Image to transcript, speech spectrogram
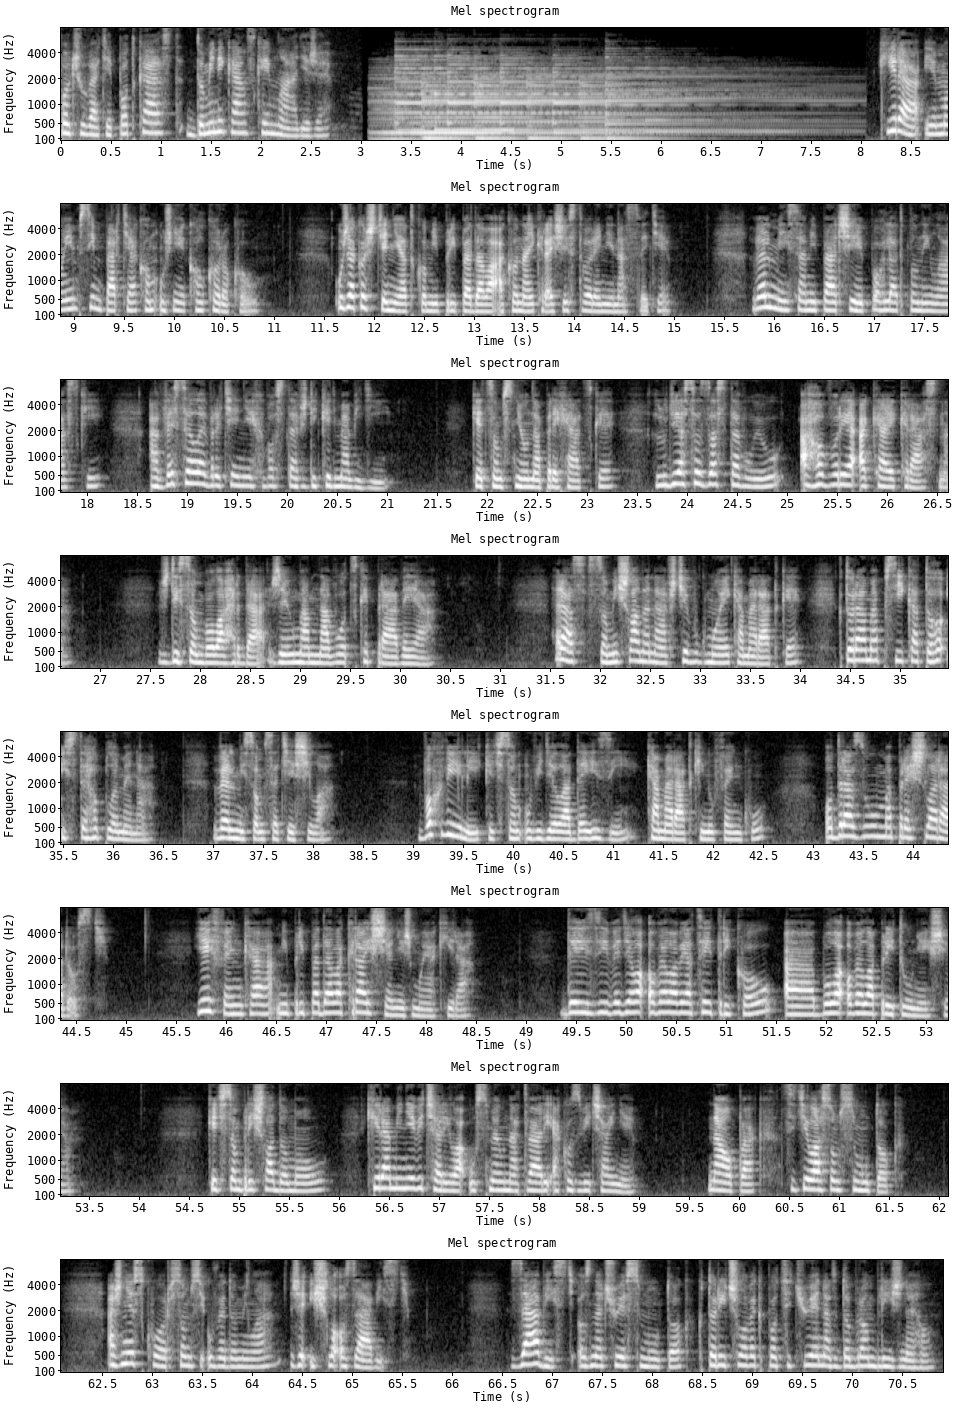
Počúvate podcast Dominikánskej mládeže. Kira je mojim psím parťákom už niekoľko rokov. Už ako šteniatko mi pripadala ako najkrajšie stvorenie na svete. Veľmi sa mi páči jej pohľad plný lásky a veselé vrtenie chvosta vždy, keď ma vidí. Keď som s ňou na prechádzke, ľudia sa zastavujú a hovoria, aká je krásna – Vždy som bola hrdá, že ju mám na vôdzke práve ja. Raz som išla na návštevu k mojej kamarátke, ktorá má psíka toho istého plemena. Veľmi som sa tešila. Vo chvíli, keď som uvidela Daisy, kamarátkinu Fenku, odrazu ma prešla radosť. Jej Fenka mi pripadala krajšia než moja Kira. Daisy vedela oveľa viacej trikov a bola oveľa prítulnejšia. Keď som prišla domov, Kira mi nevyčarila úsmev na tvári ako zvyčajne. Naopak, cítila som smutok. Až neskôr som si uvedomila, že išlo o závisť. Závisť označuje smútok, ktorý človek pociťuje nad dobrom blížneho.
